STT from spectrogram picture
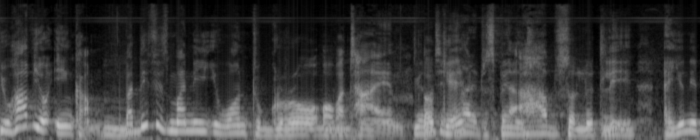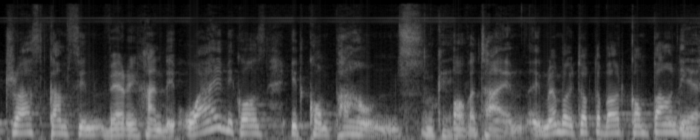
you have your income, mm. but this is money you want to grow mm. over time. You're not in a hurry to spend it. Absolutely. Mm. A unit trust comes in very handy. Why? Because it compounds Okay. over time. Remember we talked about compounding. Yeah.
